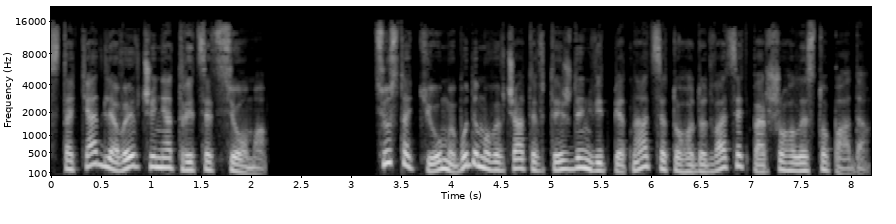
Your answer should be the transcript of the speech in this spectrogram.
Стаття для вивчення 37. Цю статтю ми будемо вивчати в тиждень від 15 до 21 листопада.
